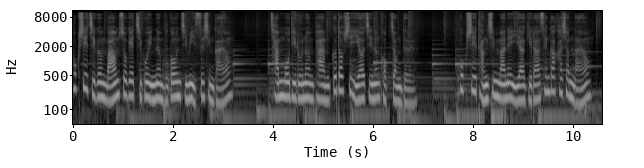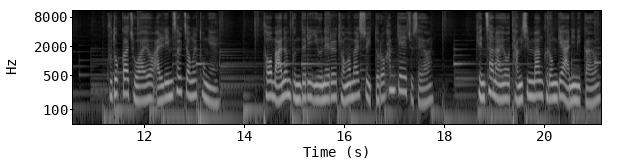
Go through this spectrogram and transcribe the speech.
혹시 지금 마음속에 지고 있는 무거운 짐이 있으신가요? 잠 못 이루는 밤 끝없이 이어지는 걱정들. 혹시 당신만의 이야기라 생각하셨나요? 구독과 좋아요, 알림 설정을 통해 더 많은 분들이 이 은혜를 경험할 수 있도록 함께 해주세요. 괜찮아요. 당신만 그런 게 아니니까요.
